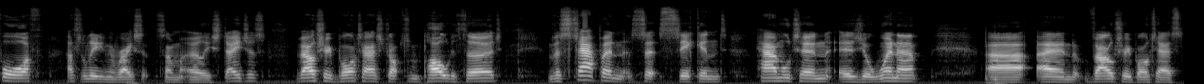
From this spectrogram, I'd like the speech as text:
4th, after leading the race at some early stages. Valtteri Bottas drops from pole to 3rd. Verstappen sits 2nd. Hamilton is your winner. Uh, and Valtteri Bottas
